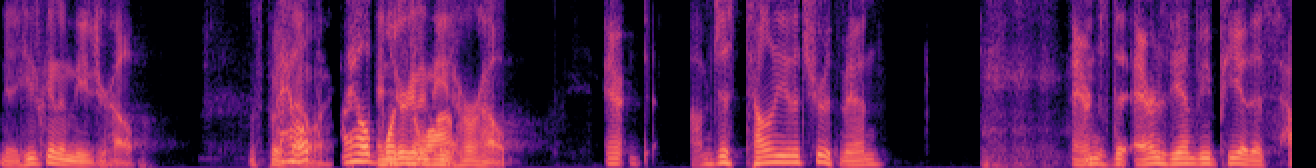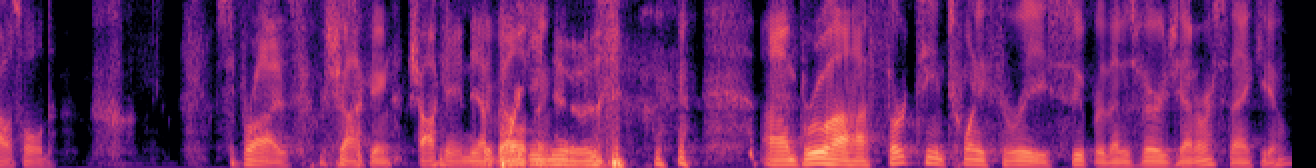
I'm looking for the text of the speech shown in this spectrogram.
Yeah, he's gonna need your help. Let's put it I that help. way. I help And once you're in a gonna need her help. Aaron, I'm just telling you the truth, man. Aaron's the Aaron's the MVP of this household. Surprise. Shocking. Shocking. Yeah, breaking news. um, Bruja, 1323. Super. That is very generous. Thank you.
